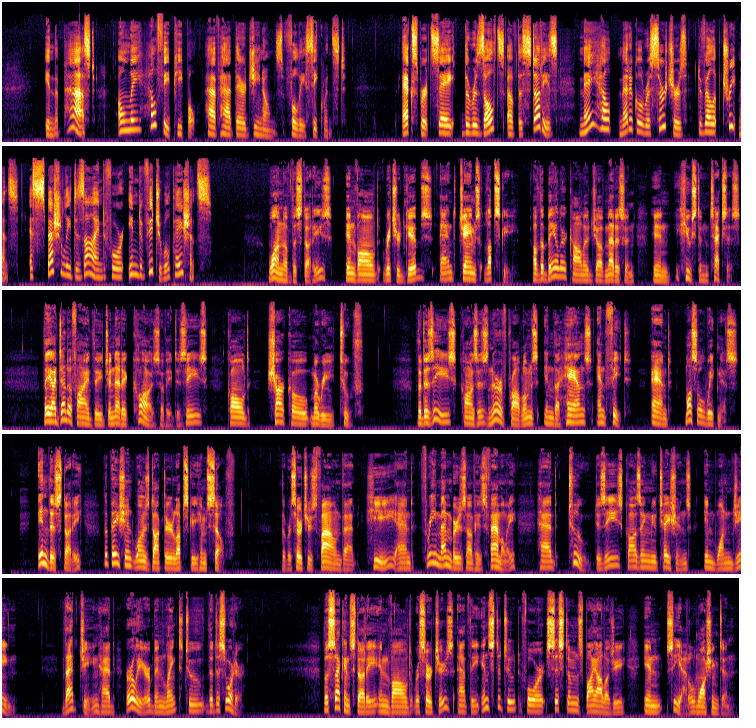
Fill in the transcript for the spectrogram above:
In the past, only healthy people have had their genomes fully sequenced. Experts say the results of the studies may help medical researchers develop treatments especially designed for individual patients. One of the studies involved Richard Gibbs and James Lupski of the Baylor College of Medicine in Houston, Texas. They identified the genetic cause of a disease called Charcot-Marie tooth. The disease causes nerve problems in the hands and feet and muscle weakness. In this study, the patient was Dr. Lupski himself. The researchers found that he and three members of his family had two disease causing mutations in one gene. That gene had earlier been linked to the disorder. The second study involved researchers at the Institute for Systems Biology in Seattle, Washington.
